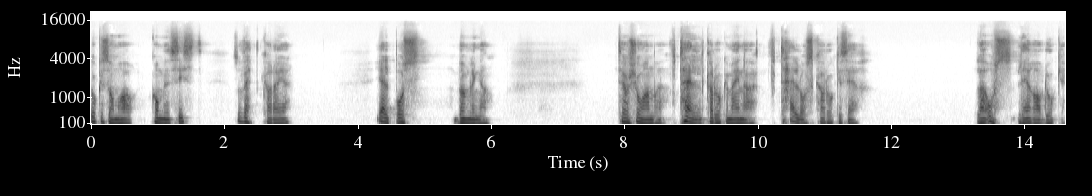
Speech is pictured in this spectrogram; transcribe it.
Dere som har kommet sist, som vet hva det er. Hjelp oss bømlinger til å se andre. Fortell hva dere mener. Fortell oss hva dere ser. La oss lære av dere.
